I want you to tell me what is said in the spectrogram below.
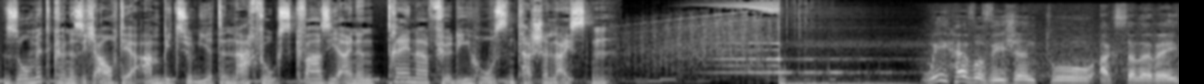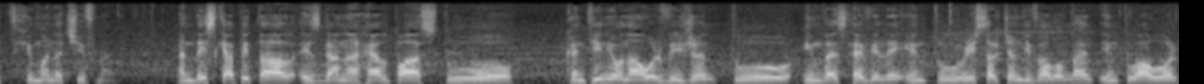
Somit könne sich auch der ambitionierte Nachwuchs quasi einen Trainer für die Hosentasche leisten. We have a vision to accelerate human achievement. And this capital is gonna help us to continue on our vision to invest heavily into research and development, into our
